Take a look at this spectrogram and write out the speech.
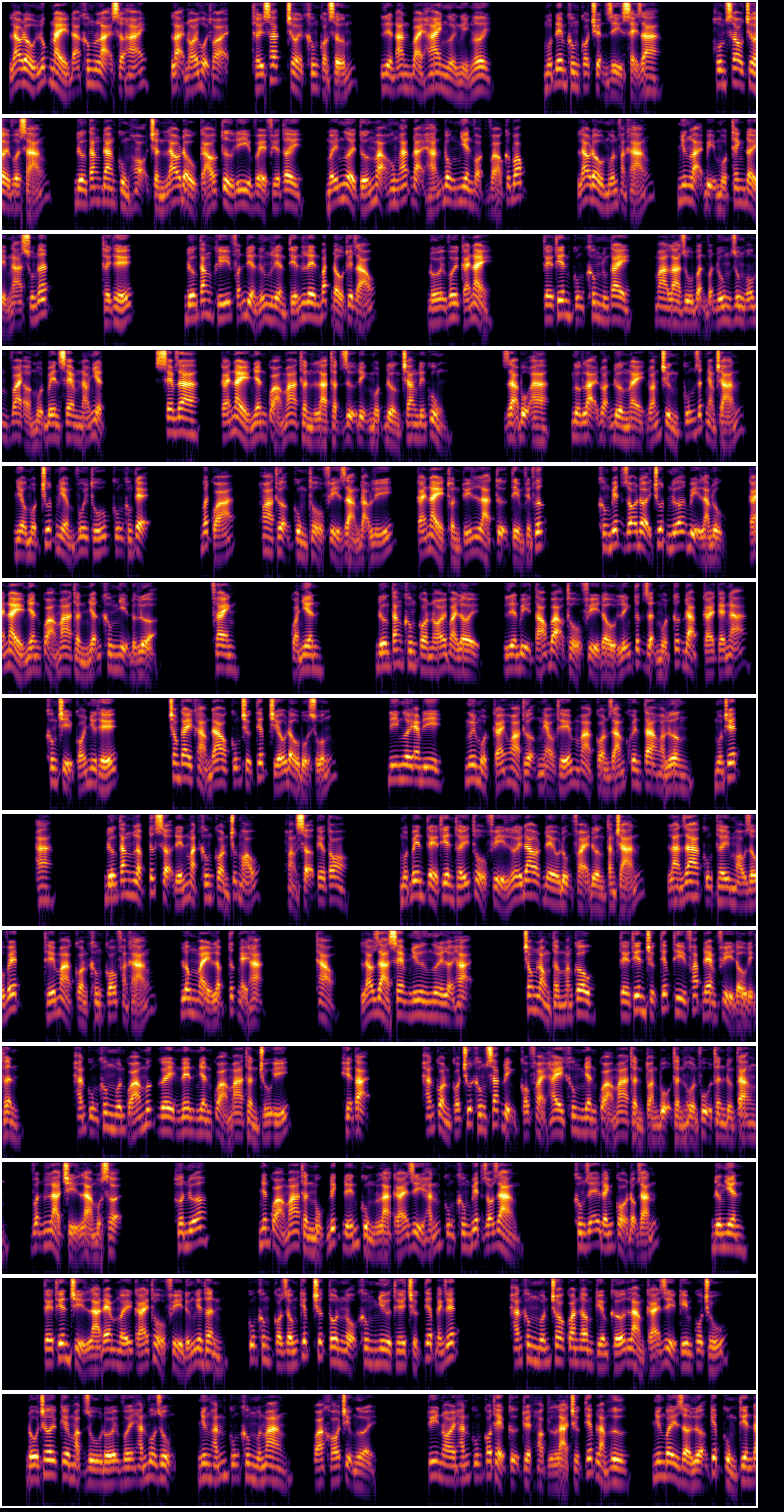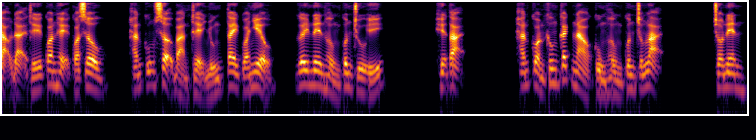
Lao đầu lúc này đã không lại sợ hãi, lại nói hội thoại, thấy sắc trời không còn sớm, liền ăn bài hai người nghỉ ngơi. Một đêm không có chuyện gì xảy ra. Hôm sau trời vừa sáng, đường tăng đang cùng họ trần lao đầu cáo từ đi về phía tây, mấy người tướng mạo hung ác đại hán bỗng nhiên vọt vào cướp bóc. Lao đầu muốn phản kháng, nhưng lại bị một thanh đẩy ngã xuống đất. Thấy thế, đường tăng khí phấn điển ưng liền tiến lên bắt đầu thuyết giáo. Đối với cái này, tề thiên cũng không nhúng tay, mà là dù bận vận ung dung ôm vai ở một bên xem náo nhiệt. Xem ra cái này nhân quả ma thần là thật dự định một đường trang đến cùng. Giả bộ à ngược lại đoạn đường này đoán chừng cũng rất nhàm chán, nhiều một chút niềm vui thú cũng không tệ. Bất quá, hòa thượng cùng thổ phỉ giảng đạo lý, cái này thuần túy là tự tìm phiền phức. Không biết rõ đợi chút nữa bị làm đục, cái này nhân quả ma thần nhẫn không nhịn được lửa. Phanh. Quả nhiên. Đường tăng không có nói vài lời, liền bị táo bạo thổ phỉ đầu lĩnh tức giận một cước đạp cái té ngã. Không chỉ có như thế, trong tay khảm đao cũng trực tiếp chiếu đầu bổ xuống. Đi ngươi em đi, ngươi một cái hòa thượng nghèo thế mà còn dám khuyên ta hòa lương, muốn chết. A đường tăng lập tức sợ đến mặt không còn chút máu, hoảng sợ kêu to. Một bên tề thiên thấy thổ phỉ lưỡi đao đều đụng phải đường tăng chán, làn da cũng thấy máu dấu vết, thế mà còn không có phản kháng, lông mày lập tức nhảy hạ. Thảo, lão già xem như ngươi lợi hại. Trong lòng thầm mắng câu, tề thiên trực tiếp thi pháp đem phỉ đầu định thân. Hắn cũng không muốn quá mức gây nên nhân quả ma thần chú ý. Hiện tại, hắn còn có chút không xác định có phải hay không nhân quả ma thần toàn bộ thần hồn phụ thần đường tăng, vẫn là chỉ là một sợi. Hơn nữa, nhân quả ma thần mục đích đến cùng là cái gì hắn cũng không biết rõ ràng, không dễ đánh cỏ độc rắn. Đương nhiên tề thiên chỉ là đem mấy cái thổ phỉ đứng yên thân, cũng không có giống kiếp trước tôn nộ không như thế trực tiếp đánh giết. Hắn không muốn cho quan âm kiếm cớ làm cái gì kim cô chú. Đồ chơi kia mặc dù đối với hắn vô dụng, nhưng hắn cũng không muốn mang, quá khó chịu người. Tuy nói hắn cũng có thể cự tuyệt hoặc là trực tiếp làm hư, nhưng bây giờ lượng kiếp cùng tiên đạo đại thế quan hệ quá sâu, hắn cũng sợ bản thể nhúng tay quá nhiều, gây nên hồng quân chú ý. Hiện tại, hắn còn không cách nào cùng hồng quân chống lại. Cho nên,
